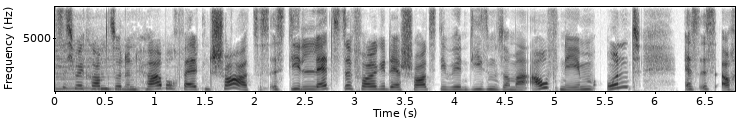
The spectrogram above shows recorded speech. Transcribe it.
Herzlich willkommen zu den Hörbuchwelten Shorts. Es ist die letzte Folge der Shorts, die wir in diesem Sommer aufnehmen. Und es ist auch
